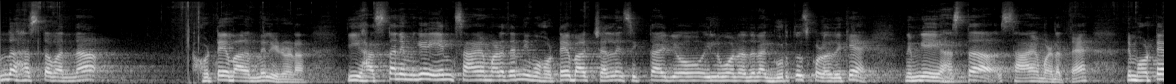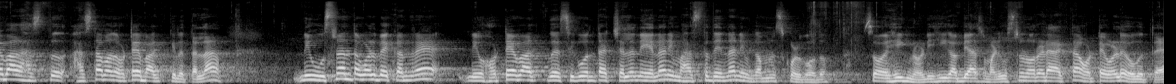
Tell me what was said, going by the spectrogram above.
ಒಂದು ಹಸ್ತವನ್ನು ಹೊಟ್ಟೆ ಭಾಗದ ಮೇಲೆ ಇಡೋಣ. ಈ ಹಸ್ತ ನಿಮಗೆ ಏನು ಸಹಾಯ ಮಾಡುತ್ತೆ ಅಂದ್ರೆ ನೀವು ಹೊಟ್ಟೆ ಭಾಗ ಚಲನೆ ಸಿಗ್ತಾ ಇದೆಯೋ ಇಲ್ವೋ ಅನ್ನೋದನ್ನು ಗುರುತಿಸ್ಕೊಳ್ಳೋದಕ್ಕೆ ನಿಮಗೆ ಈ ಹಸ್ತ ಸಹಾಯ ಮಾಡುತ್ತೆ. ನಿಮ್ಮ ಹೊಟ್ಟೆ ಭಾಗ ಹಸ್ತ ಹಸ್ತ ಬಂದು ಹೊಟ್ಟೆ ಭಾಗಕ್ಕಿರುತ್ತಲ್ಲ ನೀವು ಉಸಿರನ್ನು ತಗೊಳ್ಬೇಕಂದ್ರೆ ನೀವು ಹೊಟ್ಟೆ ಭಾಗದ ಸಿಗುವಂಥ ಚಲನೆಯನ್ನು ನಿಮ್ಮ ಹಸ್ತದಿಂದ ನೀವು ಗಮನಿಸ್ಕೊಳ್ಬೋದು. ಸೊ ಹೀಗೆ ನೋಡಿ, ಹೀಗೆ ಅಭ್ಯಾಸ ಮಾಡಿ, ಉಸಿರನ್ನ ಹೊರಗಡೆ ಆಗ್ತಾ ಹೊಟ್ಟೆ ಒಳ್ಳೆ ಹೋಗುತ್ತೆ.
